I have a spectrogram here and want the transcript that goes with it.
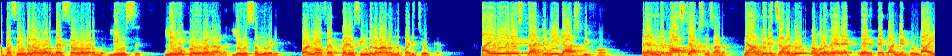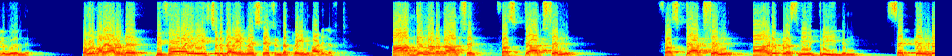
അപ്പൊ സിംഗുലർ വെർബ് എസ് ഉള്ള വെർബ് ലിവ്സ് ലിവ് പ്ലൂറൽ ആണ്. ലിവ്സ് എന്ന് വരും. വൺ ഓഫ് എപ്പോഴും സിംഗുലർ ആണെന്ന് പഠിച്ചു വെക്കുക. I realise that we dash before രണ്ട് പാസ്റ്റ് ആക്ഷൻസ് ആണ്. ഞാൻ തിരിച്ചറിഞ്ഞു നമ്മൾ നേരെ നേരത്തെ കണ്ടിട്ടുണ്ടായിരുന്നു എന്ന്. നമ്മൾ പറയാറുണ്ട് before I reached the railway station the train had left ആദ്യം നടന്ന action first action first action had plus V ത്രീയിലും സെക്കൻഡ്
